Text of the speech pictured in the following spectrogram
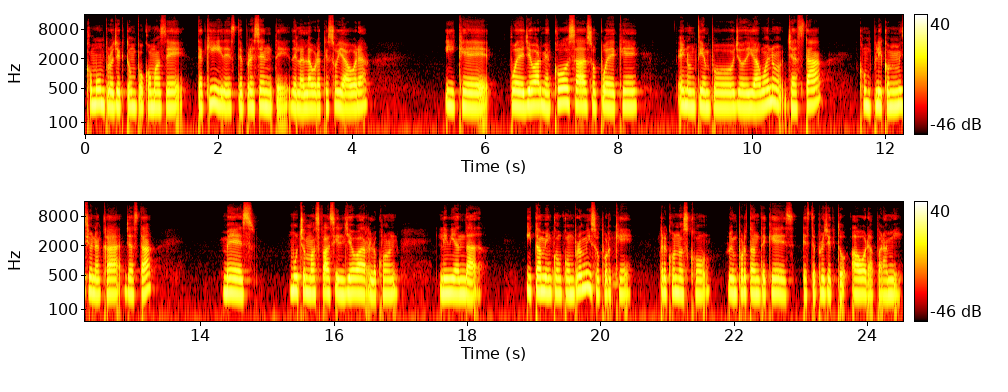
como un proyecto un poco más de, de aquí, de este presente, de la Laura que soy ahora y que puede llevarme a cosas o puede que en un tiempo yo diga, bueno, ya está, cumplí con mi misión acá, ya está. Me es mucho más fácil llevarlo con liviandad y también con compromiso porque reconozco lo importante que es este proyecto ahora para mí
